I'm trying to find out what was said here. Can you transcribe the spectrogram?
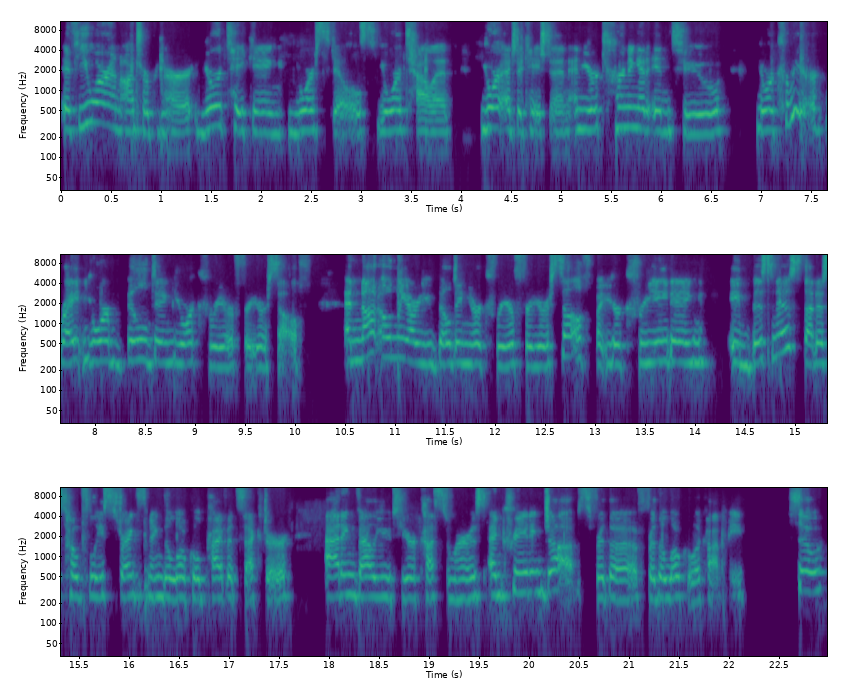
if you are an entrepreneur, you're taking your skills, your talent, your education, and you're turning it into your career, right? You're building your career for yourself. And not only are you building your career for yourself, but you're creating a business that is hopefully strengthening the local private sector, adding value to your customers, and creating jobs for the for the local economy. So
